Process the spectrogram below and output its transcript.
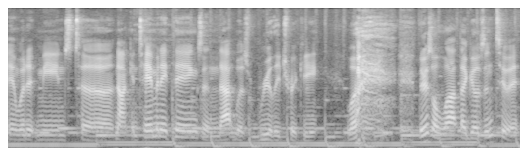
and what it means to not contaminate things, and that was really tricky. There's a lot that goes into it.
